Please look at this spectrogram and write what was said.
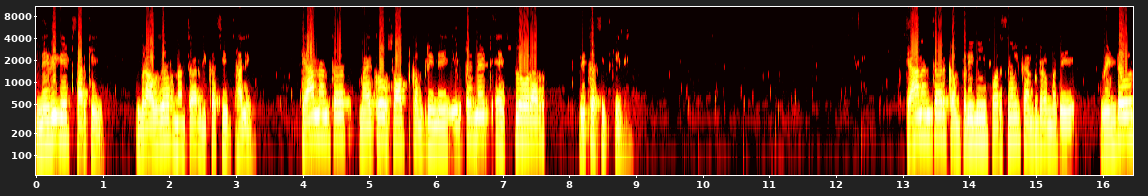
नेव्हिगेट सारखे ब्राउझर नंतर विकसित झाले. त्यानंतर मायक्रोसॉफ्ट कंपनीने इंटरनेट एक्सप्लोरर विकसित केले. त्यानंतर कंपनीने पर्सनल कॉम्प्युटरमध्ये विंडोज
